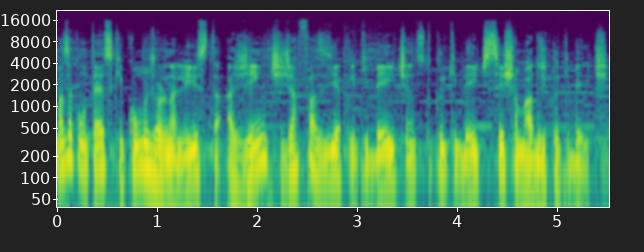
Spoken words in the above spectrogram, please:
Mas acontece que, como jornalista, a gente já fazia clickbait antes do clickbait ser chamado de clickbait.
